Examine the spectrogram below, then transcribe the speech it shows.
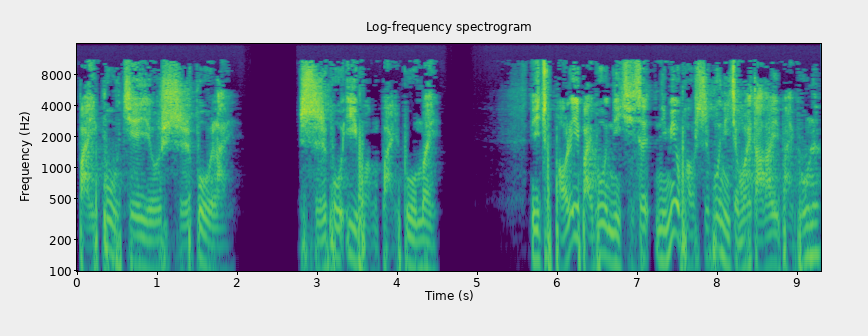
百步皆由十步来，十步一往百步迈。你跑了一百步，你其实你没有跑十步，你怎么会达到一百步呢？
